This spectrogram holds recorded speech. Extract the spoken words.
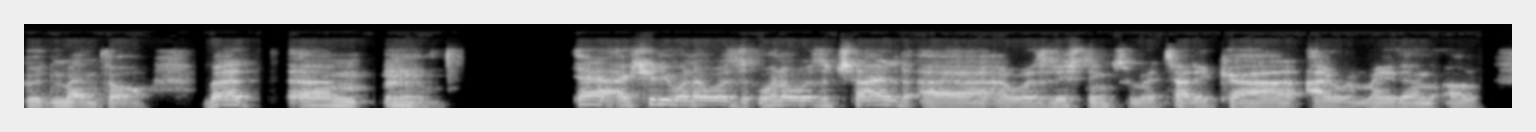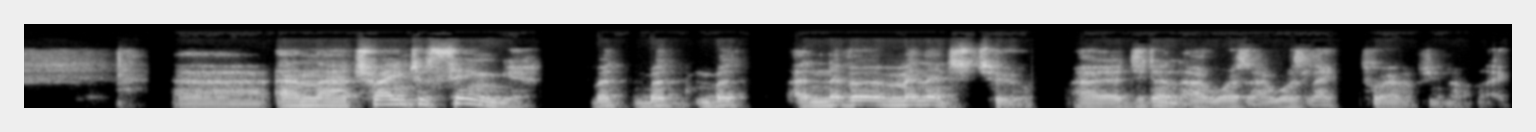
good mentor. But um, yeah, actually, when I was when I was a child, uh, I was listening to Metallica, Iron Maiden, all, uh, and uh, trying to sing, but but but I never managed to. I didn't. I was I was like twelve, you know, like,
